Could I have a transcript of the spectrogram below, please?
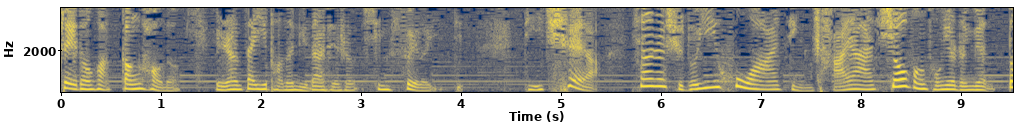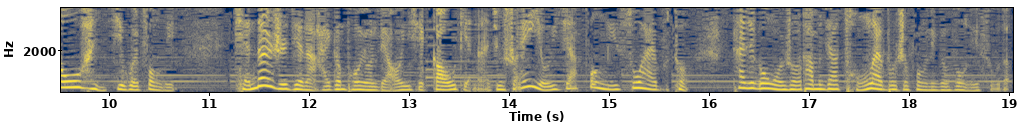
这一段话刚好呢，也让在一旁的女大学生心碎了一地。的确啊，像这许多医护啊、警察呀、消防从业人员都很忌讳凤梨。前段时间呢，还跟朋友聊一些糕点呢，就说哎，有一家凤梨酥还不错。他就跟我说，他们家从来不吃凤梨跟凤梨酥的，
